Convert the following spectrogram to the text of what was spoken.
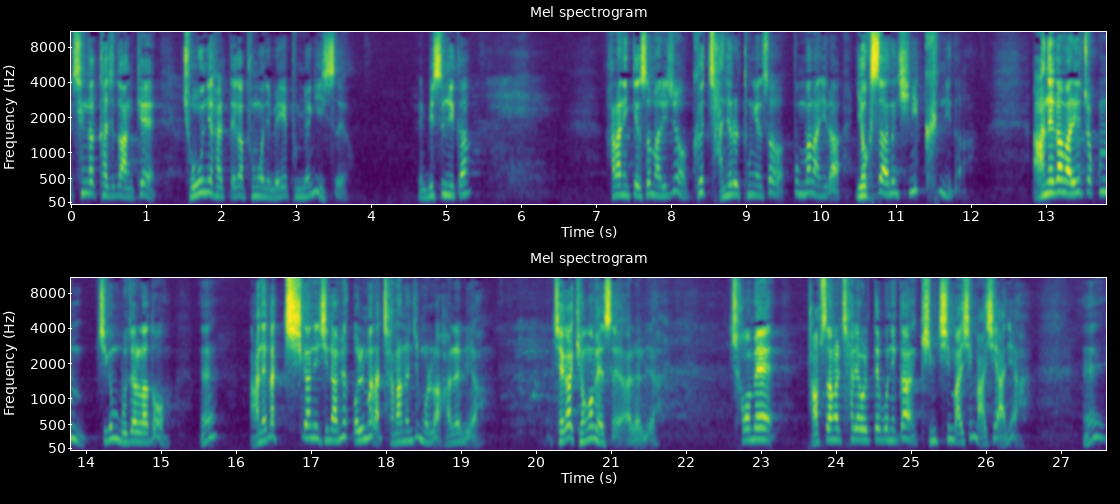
생각하지도 않게 좋은 일 할 때가 부모님에게 분명히 있어요. 믿습니까? 하나님께서 말이죠. 그 자녀를 통해서 뿐만 아니라 역사하는 힘이 큽니다. 아내가 말이죠. 조금 지금 모자라도, 예? 아내가 시간이 지나면 얼마나 잘하는지 몰라. 할렐루야. 제가 경험했어요. 할렐루야. 처음에 밥상을 차려올 때 보니까 김치 맛이 맛이 아니야. 예?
